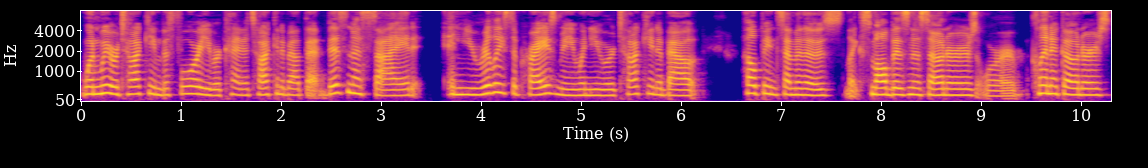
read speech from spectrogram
when we were talking before, you were kind of talking about that business side. And you really surprised me when you were talking about helping some of those like small business owners or clinic owners,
